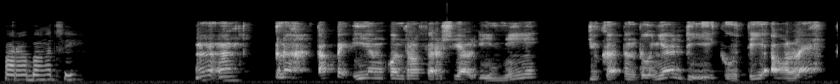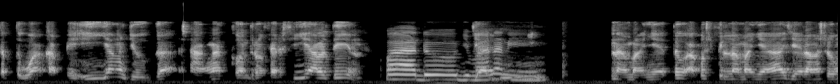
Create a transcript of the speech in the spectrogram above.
parah banget sih. Mm-mm. Nah, KPI yang kontroversial ini juga tentunya diikuti oleh ketua KPI yang juga sangat kontroversial, Tin. Waduh, gimana Jadi, nih? namanya tuh aku spill namanya aja langsung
